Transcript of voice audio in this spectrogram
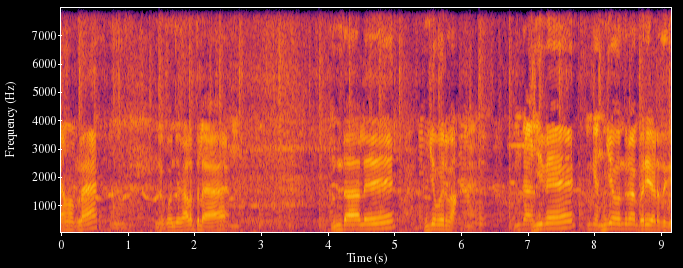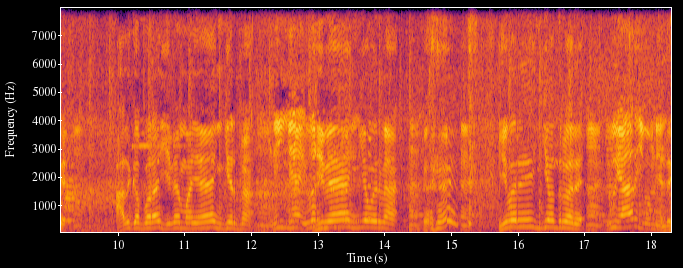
ஏமாப்ல இன்னும் கொஞ்ச காலத்தில் இந்த ஆளு இங்கே போயிடுவான் இவன் இங்க வந்துடுவான் பெரிய இடத்துக்கு. அதுக்கப்புறம் இவன் மயன் இங்கே இருப்பான். இவன் இங்கே போயிடுவான் இவரு இங்கே வந்துருவாரு. இந்த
